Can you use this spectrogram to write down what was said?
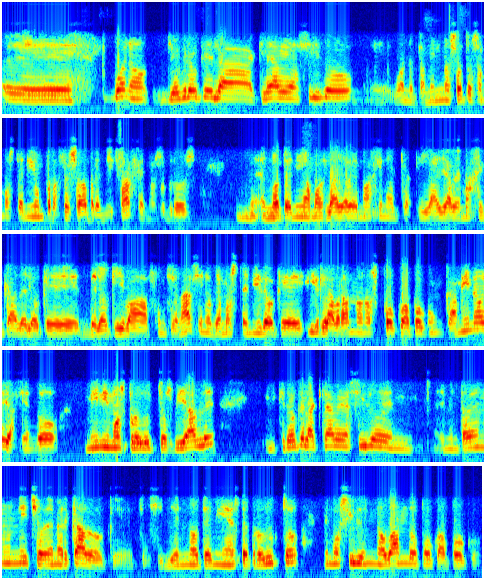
Eh, bueno, yo creo que la clave ha sido, eh, bueno, también nosotros hemos tenido un proceso de aprendizaje. Nosotros no teníamos la llave mágica, la llave mágica de lo que de lo que iba a funcionar, sino que hemos tenido que ir labrándonos poco a poco un camino y haciendo mínimos productos viables. Y creo que la clave ha sido en, entrar en un nicho de mercado que, si bien no tenía este producto, hemos ido innovando poco a poco.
